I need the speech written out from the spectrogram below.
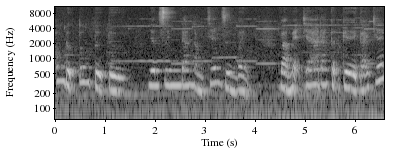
không được tu từ từ, nhân sinh đang nằm trên giường bệnh và mẹ cha đang cận kề cái chết.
